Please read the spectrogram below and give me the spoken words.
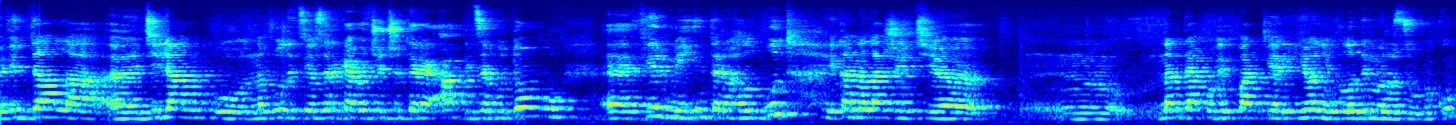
віддала е, ділянку на вулиці Озеркевича 4А під забудову е, фірмі Інтергалбуд, яка належить е, нардепу від партії регіонів Володимиру Зубику.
